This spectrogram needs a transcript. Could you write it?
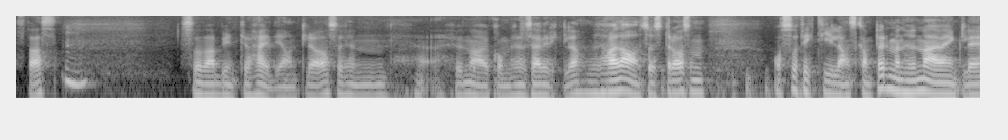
stas. Mm. Så da begynte jo Heidi ordentlig òg, så hun, hun, har jo kommet seg virkelig. Hun har en annen søster òg som også fikk ti landskamper, men hun er jo egentlig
